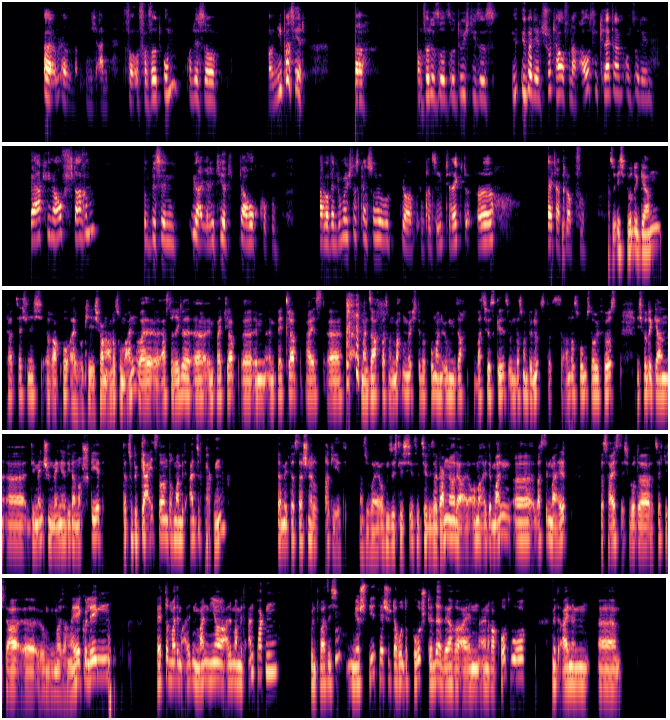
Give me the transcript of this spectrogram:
Äh, äh, nicht an, ver verwirrt um und ist so, nie passiert. Äh, und würde so, so durch dieses, über den Schutthaufen nach außen klettern und so den Berg hinaufstarren. So ein bisschen, ja, irritiert da hochgucken. Aber wenn du möchtest, kannst du, ja, im Prinzip direkt äh, weiterklopfen. Also ich würde gern tatsächlich Rapport, also okay, ich fange andersrum an, weil äh, erste Regel äh, im Fight Club, äh, im, im Fate Club heißt, äh, man sagt, was man machen möchte, bevor man irgendwie sagt, was für Skills und was man benutzt. Das ist andersrum, Story first. Ich würde gern äh, die Menschenmenge, die da noch steht, dazu begeistern, doch mal mit anzupacken, damit das da schneller geht. Also weil offensichtlich ist jetzt hier dieser Ganger, der arme alte Mann, äh, lass den mal helfen. Das heißt, ich würde tatsächlich da äh, irgendwie mal sagen, hey Kollegen, helft doch mal dem alten Mann hier alle mal mit anpacken. Und was ich mir spieltechnisch darunter vorstelle, wäre ein, ein Rapportwurf mit einem äh,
